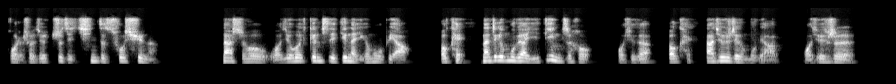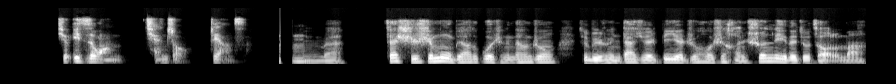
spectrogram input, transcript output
或者说就自己亲自出去呢？那时候我就会跟自己定了一个目标，OK，那这个目标一定之后，我觉得 OK，那就是这个目标了，我就是就一直往前走这样子。明白。在实施目标的过程当中，就比如说你大学毕业之后是很顺利的就走了吗？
